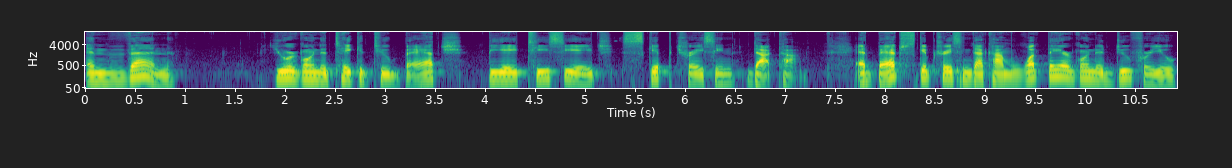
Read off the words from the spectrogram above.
and then you are going to take it to batch, B A T C H, skiptracing.com. At batchskiptracing.com, what they are going to do for you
